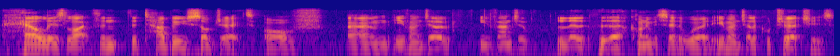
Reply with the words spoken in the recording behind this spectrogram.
hell is like the the taboo subject of um, evangel evangel I can't even say the word evangelical churches.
